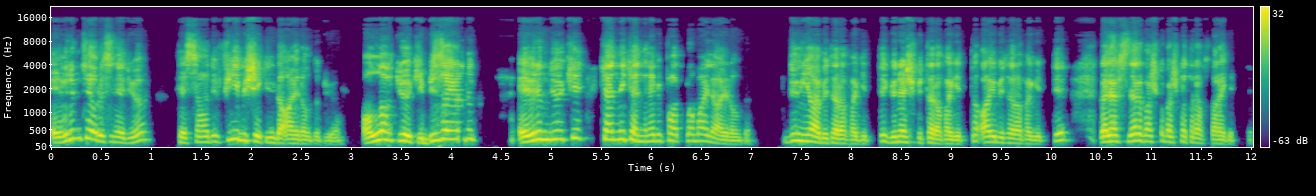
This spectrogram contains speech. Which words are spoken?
Evrim teorisi ne diyor? Tesadüfi bir şekilde ayrıldı diyor. Allah diyor ki biz ayırdık. Evrim diyor ki kendi kendine bir patlamayla ayrıldı. Dünya bir tarafa gitti, güneş bir tarafa gitti, ay bir tarafa gitti, galaksiler başka başka taraflara gitti.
